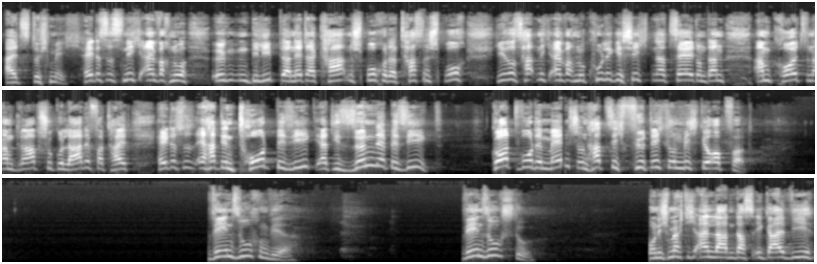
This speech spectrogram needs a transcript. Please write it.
als durch mich. Hey, das ist nicht einfach nur irgendein beliebter, netter Kartenspruch oder Tassenspruch. Jesus hat nicht einfach nur coole Geschichten erzählt und dann am Kreuz und am Grab Schokolade verteilt. Hey, das ist, er hat den Tod besiegt, er hat die Sünde besiegt. Gott wurde Mensch und hat sich für dich und mich geopfert. Wen suchen wir? Wen suchst du? Und ich möchte dich einladen, dass egal wie,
